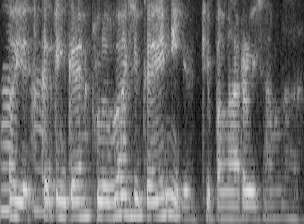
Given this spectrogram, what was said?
Oh iya, Mm-mm. ketinggian gelombang juga ini ya dipengaruhi sama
